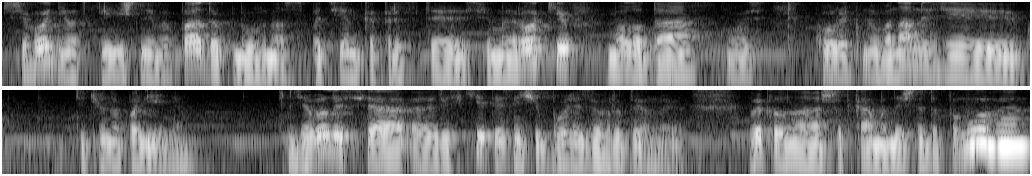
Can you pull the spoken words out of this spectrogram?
Сьогодні от клінічний випадок був у нас пацієнтка 37 років, молода, ось, курить ну, в анамнезі тютюнопаління. З'явилися е, різкі тиснучі болі за грудиною. Виконана швидка медична допомога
